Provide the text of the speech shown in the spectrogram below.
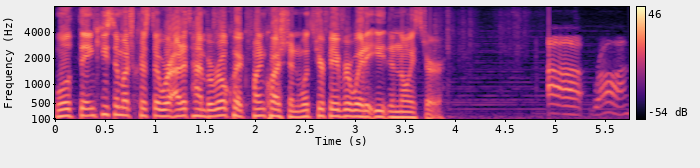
Well, thank you so much, Krista. We're out of time, but real quick, fun question. What's your favorite way to eat an oyster? uh, raw.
